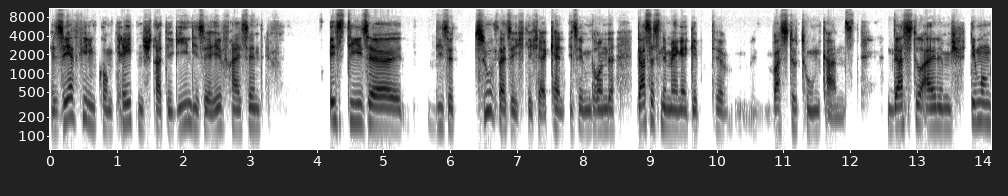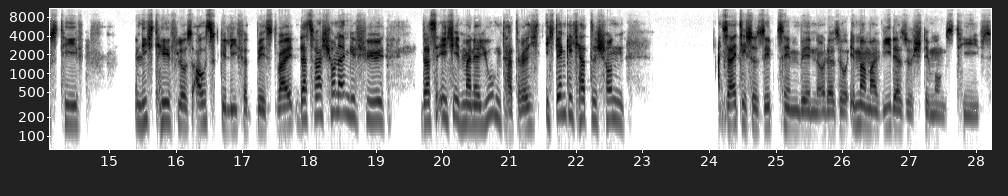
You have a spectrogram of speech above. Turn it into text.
sehr vielen konkreten Strategien, die sehr hilfreich sind, ist diese, diese zuversichtliche Erkenntnis im Grunde, dass es eine Menge gibt, äh, was du tun kannst. Dass du einem Stimmungstief nicht hilflos ausgeliefert bist, weil das war schon ein Gefühl, das ich in meiner Jugend hatte. Ich, ich denke, ich hatte schon, seit ich so 17 bin oder so, immer mal wieder so Stimmungstiefs.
